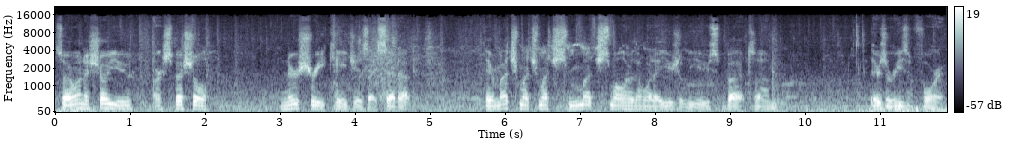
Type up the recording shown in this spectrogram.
So I want to show you our special nursery cages I set up. They're much, much, much, much smaller than what I usually use, but um, there's a reason for it.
